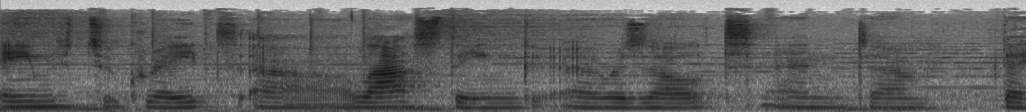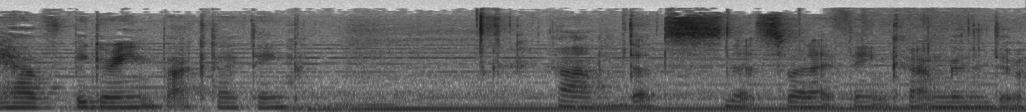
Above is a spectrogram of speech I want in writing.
aimed to create a lasting uh, result and um, they have bigger impact. I think um, that's that's what I think I'm gonna do.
